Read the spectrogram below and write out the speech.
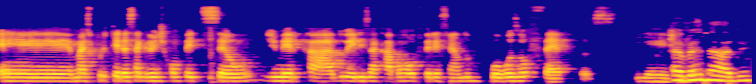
É, mas por ter essa grande competição de mercado, eles acabam oferecendo boas ofertas. E É gente verdade.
